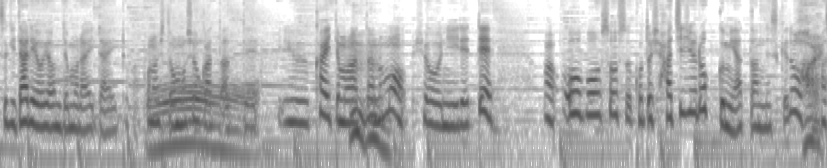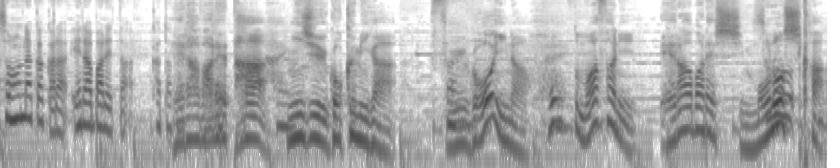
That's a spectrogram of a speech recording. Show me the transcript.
次誰を呼んでもらいたいとかこの人面白かったっていう書いてもらったのも表に入れて、まあ、応募総数今年86組あったんですけど、はい。まあその中から選ばれた方選ばれたはい。25組がすごいな、い。本当まさに選ばれし者しか。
